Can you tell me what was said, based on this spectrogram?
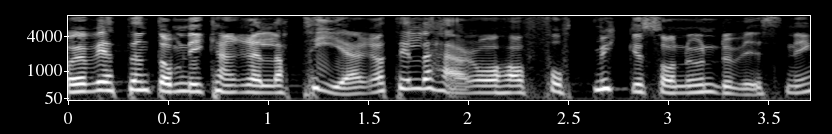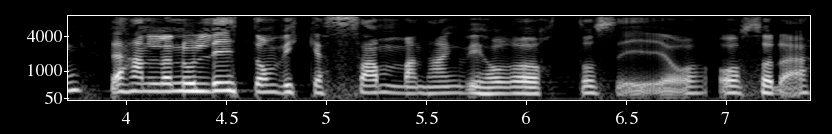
Och jag vet inte om ni kan relatera till det här och har fått mycket sån undervisning. Det handlar nog lite om vilka sammanhang vi har rört oss i och, och sådär.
